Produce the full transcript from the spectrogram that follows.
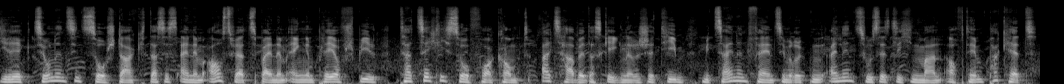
Die Reaktionen sind so stark, dass es einem auswärts bei einem engen Playoff-Spiel tatsächlich so vorkommt, als habe das gegnerische Team mit seinen Fans im Rücken einen zusätzlichen Mann auf dem Parkett.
